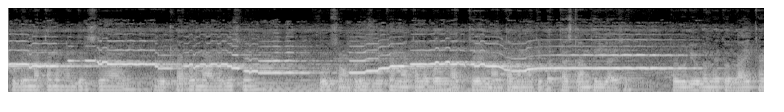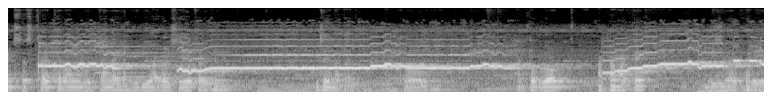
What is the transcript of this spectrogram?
ચુડેલ માતાનું મંદિર છે આ વિઠલાપુરમાં આવેલું છે. એવું સાંભળ્યું છે કે માતાનો બહુ હાથ છે, માનતા માનવાથી બધા જ કામ થઈ જાય છે. તો વીડિયો ગમે તો લાઈક એન્ડ સબસ્ક્રાઈબ કરવાનું ભૂલતા નહીં. વીડિયો આગળ શેર કરજો. જય માતા તો આટલો બ્લોગ આટલા માટે બીજી વાર ફરી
